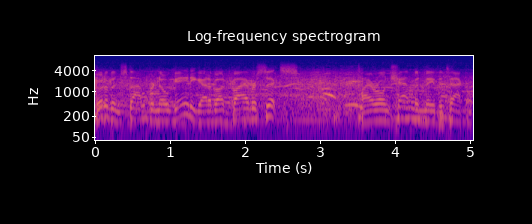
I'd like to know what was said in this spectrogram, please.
Could have been stopped for no gain. He got about five or six. Tyrone Chapman made the tackle.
